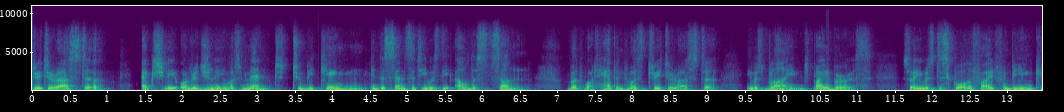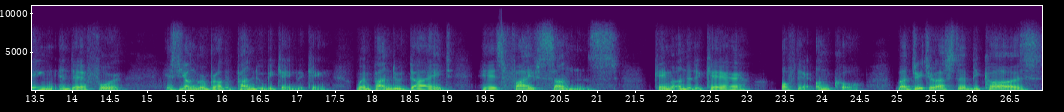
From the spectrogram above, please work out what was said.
Dhritarashtra actually originally was meant to be king in the sense that he was the eldest son. But what happened was Dhritarashtra, he was blind by birth. So he was disqualified from being king, and therefore his younger brother Pandu became the king. When Pandu died, his five sons came under the care of their uncle. But Dhritarashtra, because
